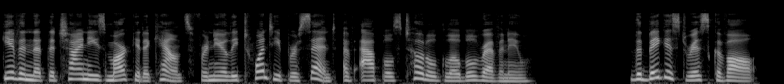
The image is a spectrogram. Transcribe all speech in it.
given that the Chinese market accounts for nearly 20% of Apple's total global revenue. The biggest risk of all,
